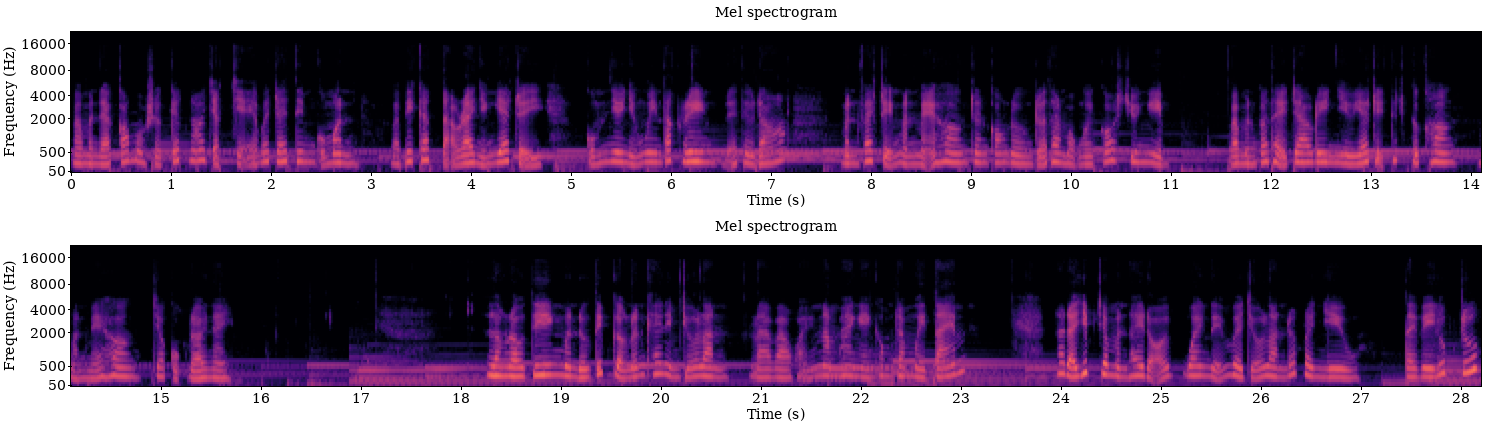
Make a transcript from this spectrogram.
mà mình đã có một sự kết nối chặt chẽ với trái tim của mình và biết cách tạo ra những giá trị cũng như những nguyên tắc riêng để từ đó mình phát triển mạnh mẽ hơn trên con đường trở thành một người coach chuyên nghiệp và mình có thể trao đi nhiều giá trị tích cực hơn, mạnh mẽ hơn cho cuộc đời này. Lần đầu tiên mình được tiếp cận đến khái niệm chữa lành là vào khoảng năm 2018 nó đã giúp cho mình thay đổi quan điểm về chữa lành rất là nhiều tại vì lúc trước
